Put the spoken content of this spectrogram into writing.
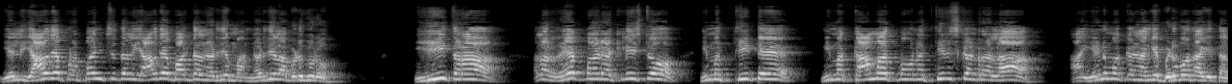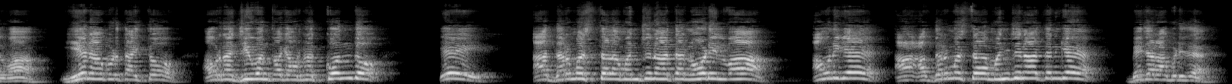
ಎಲ್ಲಿ ಯಾವುದೇ ಪ್ರಪಂಚದಲ್ಲಿ ಯಾವುದೇ ಭಾಗದಲ್ಲಿ ನಡೆದಿ ನಡೆದಿಲ್ಲ ಬಿಡುಗರು. ಈ ತರ ಅಲ್ಲ ರೇಪ್ ಮಾಡಿ ಅಟ್ಲೀಸ್ಟ್ ನಿಮ್ಮ ತೀಟೆ, ನಿಮ್ಮ ಕಾಮಾತ್ಮವನ್ನ ತೀರ್ಸ್ಕೊಂಡ್ರಲ್ಲ, ಆ ಹೆಣ್ಣು ಮಕ್ಕಳನ್ನ ಹಂಗೆ ಬಿಡ್ಬೋದಾಗಿತ್ತಲ್ವಾ? ಏನಾಗ್ಬಿಡ್ತಾ ಇತ್ತು ಅವ್ರನ್ನ ಜೀವಂತವಾಗಿ ಅವ್ರನ್ನ ಕೊಂದು, ಏಯ್, ಆ ಧರ್ಮಸ್ಥಳ ಮಂಜುನಾಥ ನೋಡಿಲ್ವಾ? ಅವನಿಗೆ, ಆ ಧರ್ಮಸ್ಥಳ ಮಂಜುನಾಥನ್ಗೆ ಬೇಜಾರಾಗ್ಬಿಟ್ಟಿದೆ.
